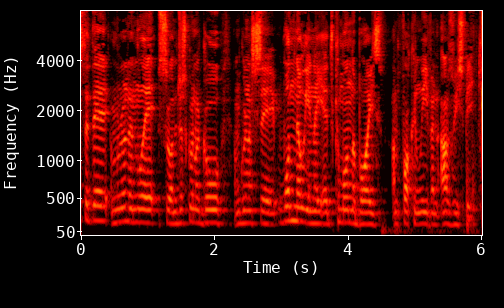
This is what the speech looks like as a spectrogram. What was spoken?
today. I'm running late, so I'm just going to go. I'm going to say 1-0 United. Come on, the boys. I'm fucking leaving as we speak.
